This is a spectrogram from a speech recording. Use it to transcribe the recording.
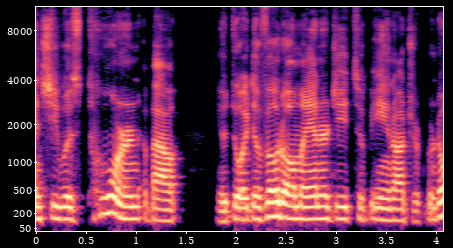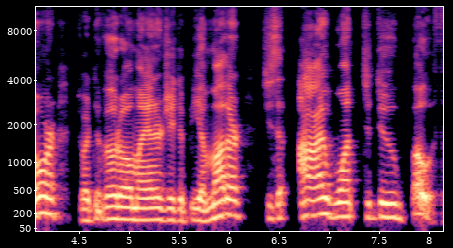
and she was torn about you know, do I devote all my energy to being an entrepreneur? Do I devote all my energy to be a mother? She said, I want to do both.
